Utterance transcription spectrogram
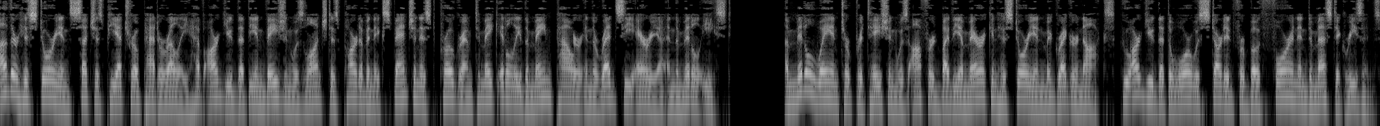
Other historians such as Pietro Pastorelli have argued that the invasion was launched as part of an expansionist program to make Italy the main power in the Red Sea area and the Middle East. A middle way interpretation was offered by the American historian MacGregor Knox, who argued that the war was started for both foreign and domestic reasons,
